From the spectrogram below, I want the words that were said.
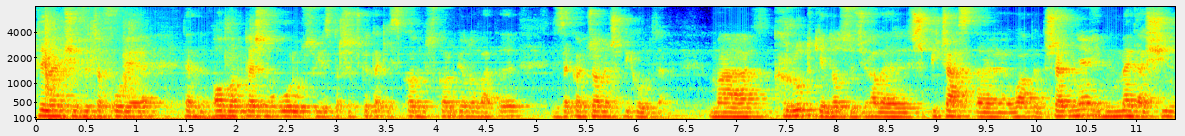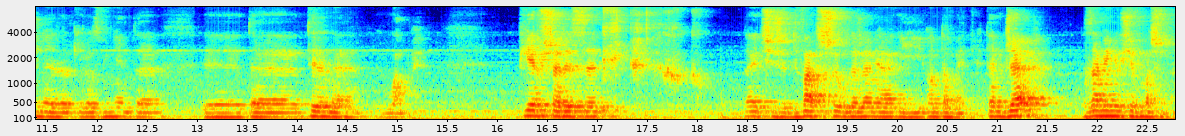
tyłem się wycofuje, ten ogon też mu urósł, jest troszeczkę taki skor- skorpionowaty, zakończony szpikulcem. Ma krótkie dosyć, ale szpiczaste łapy przednie i mega silne, takie rozwinięte y, te tylne łapy. Pierwsze rysy, daje ci, że dwa, trzy uderzenia i on tam będzie. Ten jab zamienił się w maszynę.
